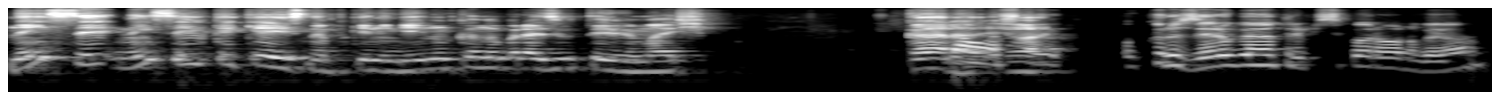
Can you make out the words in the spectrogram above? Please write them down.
Nem sei, nem sei o que, que, é isso, né? Porque ninguém nunca no Brasil teve, mas. Cara, não, eu... o Cruzeiro ganhou tríplice coroa, não ganhou?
